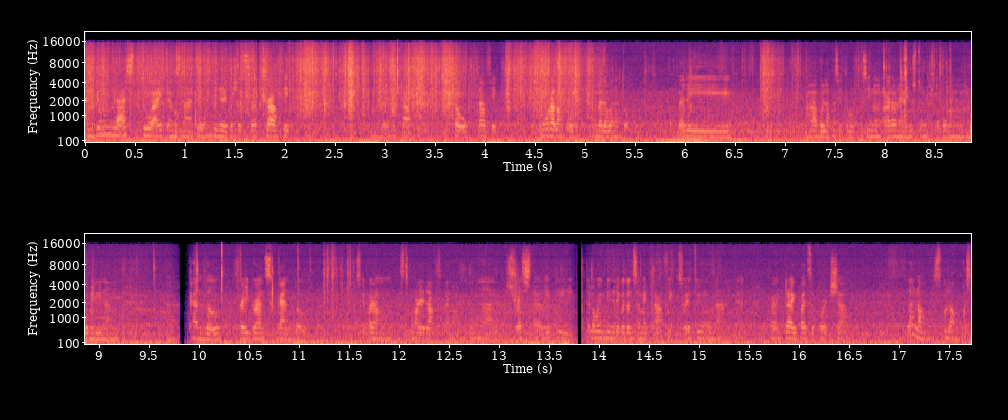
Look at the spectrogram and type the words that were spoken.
And yung last two items natin, binili ko siya sa Traffic. So, Traffic. Mura lang po. Yung dalawa na to. Bali, mahabol lang kasi ito. Kasi nung araw na yun, gusto, gusto kong bumili ng uh, candle, fragrance candle. Parang gusto mo relax ka na. Ito na, stress na lately. Dalawa yung binili ko doon sa may traffic. So, ito yung una. Yan. Parang tripod support siya. Wala lang, ko lang. Kasi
